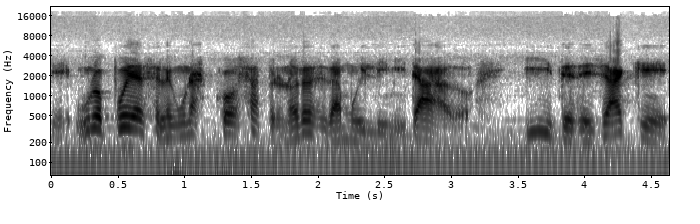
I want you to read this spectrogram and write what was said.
eh, uno puede hacer algunas cosas, pero en otras está muy limitado. Y desde ya que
